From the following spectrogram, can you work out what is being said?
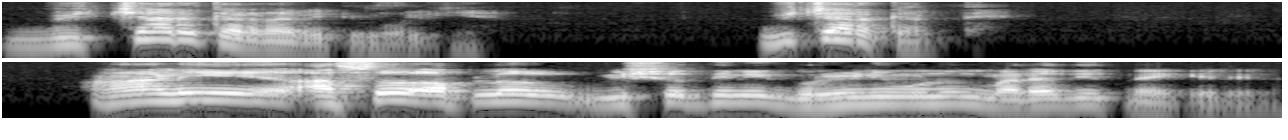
विचार करणारी ती मुलगी आहे. विचार करते. आणि असं आपलं विश्व तिने गृहिणी म्हणून मर्यादित नाही केलेलं.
